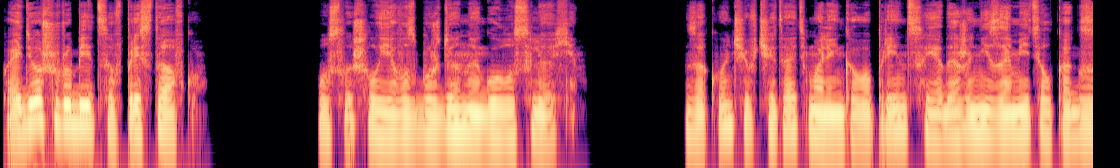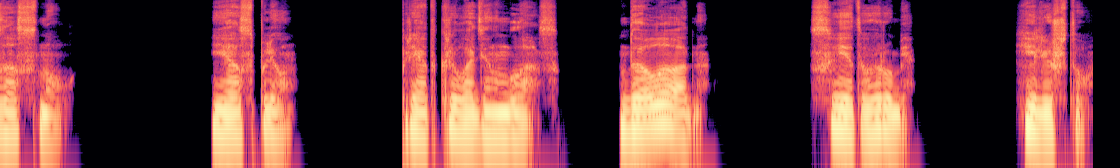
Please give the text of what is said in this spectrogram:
пойдешь рубиться в приставку?» Услышал я возбужденный голос Лёхи. Закончив читать «Маленького принца», я даже не заметил, как заснул. Я сплю. Приоткрыл один глаз. Да ладно. Свет выруби. Или что?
